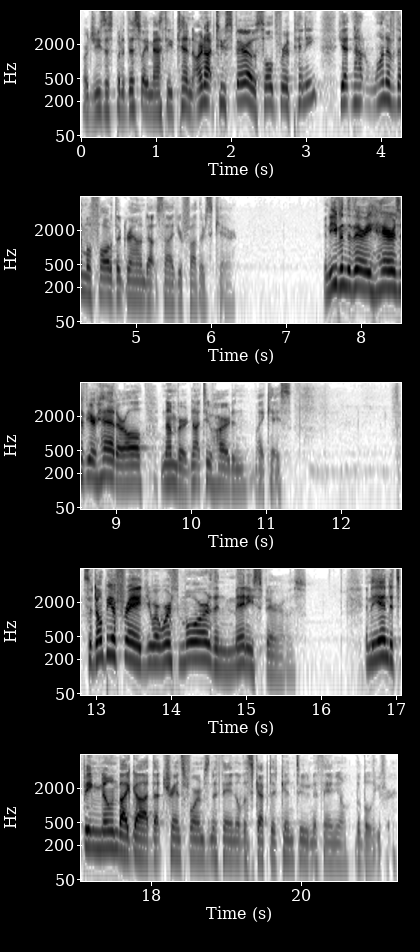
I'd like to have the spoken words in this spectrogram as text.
Or Jesus put it this way Matthew 10 Are not two sparrows sold for a penny? Yet not one of them will fall to the ground outside your Father's care. And even the very hairs of your head are all numbered. Not too hard in my case. So don't be afraid. You are worth more than many sparrows. In the end, it's being known by God that transforms Nathaniel the skeptic into Nathaniel the believer.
